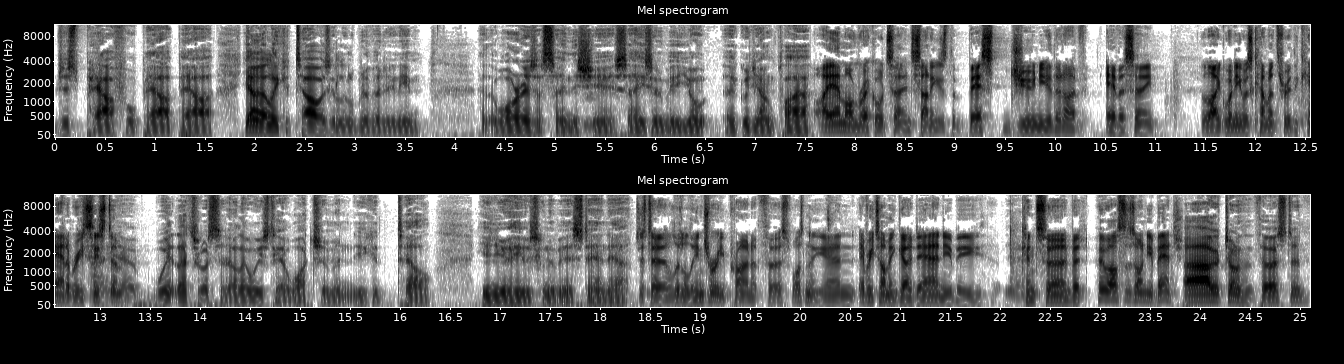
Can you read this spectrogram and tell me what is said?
just powerful, power, power. Young Eli Katoa's got a little bit of it in him at the Warriors. I've seen this mm. year, so he's going to be a, young, a good young player. I am on record saying Sonny is the best junior that I've ever seen. Like when he was coming through the Canterbury system. Yeah, we, that's what I said earlier. We used to go watch him, and you could tell you knew he was going to be a standout. Just a little injury prone at first, wasn't he? And every time he'd go down, you'd be concerned. But who else is on your bench? Uh, Jonathan Thurston.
